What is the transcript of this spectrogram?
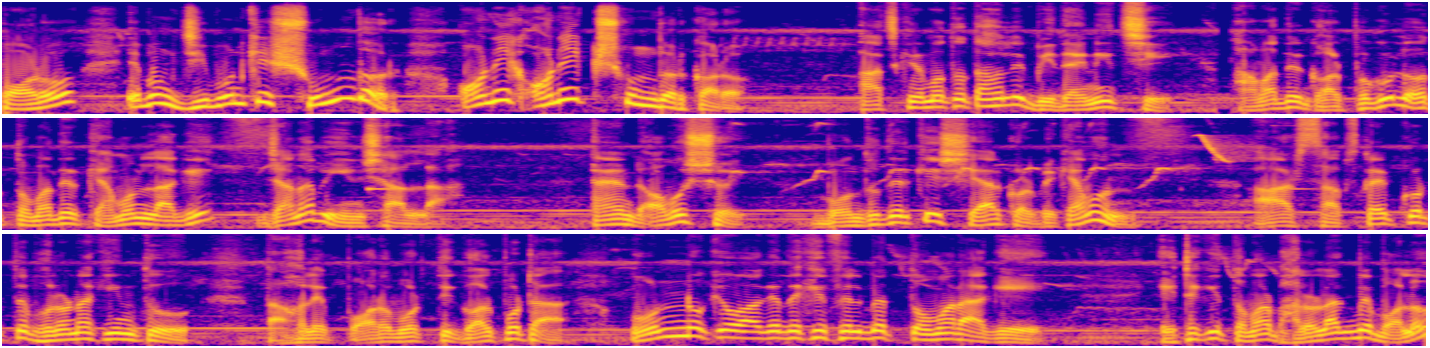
পড়ো এবং জীবনকে সুন্দর, অনেক অনেক সুন্দর করো। আজকের মতো তাহলে বিদায় নিচ্ছি। আমাদের গল্পগুলো তোমাদের কেমন লাগে জানাবে ইনশাল্লাহ অ্যান্ড অবশ্যই বন্ধুদেরকে শেয়ার করবে কেমন? আর সাবস্ক্রাইব করতে ভুলো না কিন্তু। তাহলে পরবর্তী গল্পটা অন্য কেউ আগে দেখে ফেলবে তোমার আগে। এটা কি তোমার ভালো লাগবে বলো?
